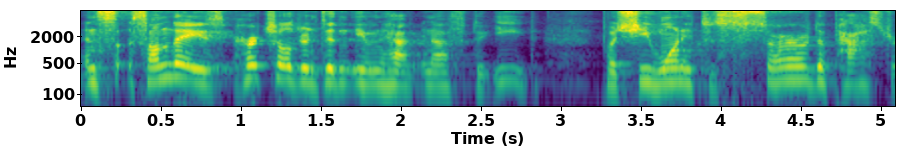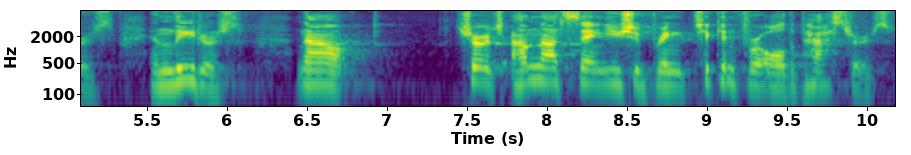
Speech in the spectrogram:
And some days her children didn't even have enough to eat, but she wanted to serve the pastors and leaders. Now, church, I'm not saying you should bring chicken for all the pastors.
